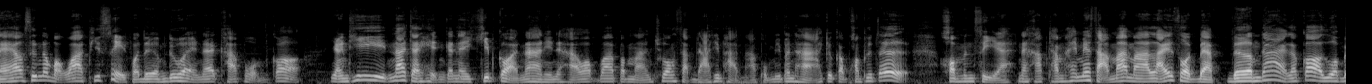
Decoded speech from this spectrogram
แล้ว ซึ่งต้องบอกว่าพิเศษกว่าเดิมด้วยนะครับผมก็ อย่างที่น่าจะเห็นกันในคลิปก่อนหน้านี้นะฮะว่าว่าประมาณช่วงสัปดาห์ที่ผ่านมาผมมีปัญหาเกี่ยวกับคอมพิวเตอร์คอมมันเสียนะครับทำให้ไม่สามารถมาไลฟ์สดแบบเดิมได้ แล้วก็รวมไป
